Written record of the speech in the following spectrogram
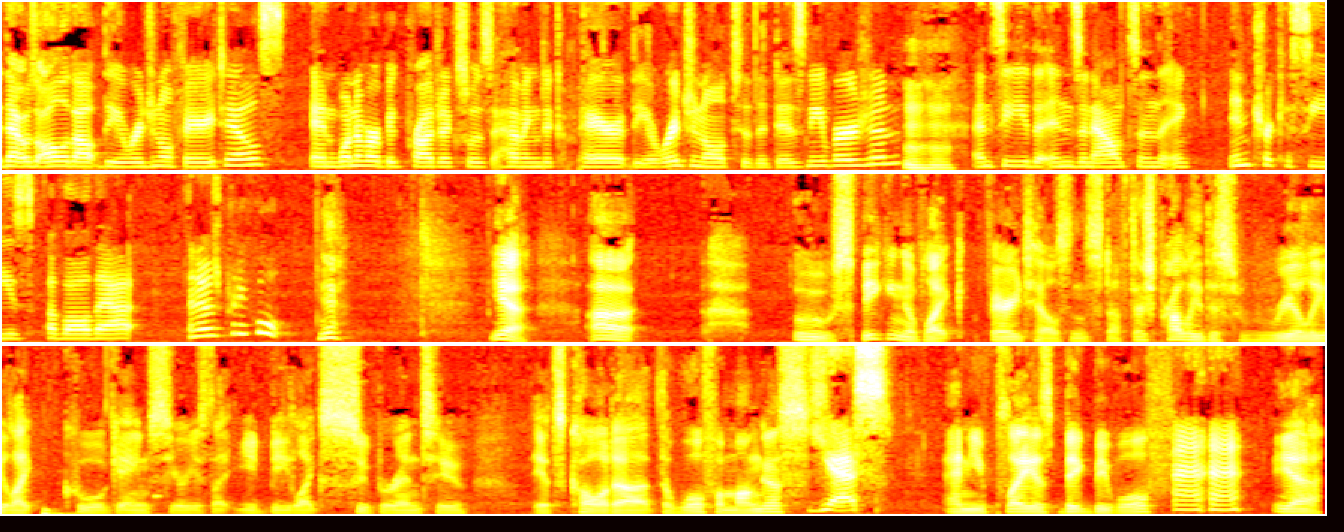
that was all about the original fairy tales. And one of our big projects was having to compare the original to the Disney version and see the ins and outs and the in- intricacies of all that. And it was pretty cool. Yeah. Yeah. Uh ooh, speaking of like fairy tales and stuff, there's probably this really like cool game series that you'd be like super into. It's called uh The Wolf Among Us. Yes. and you play as Bigby Wolf. Uh-huh. Yeah,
